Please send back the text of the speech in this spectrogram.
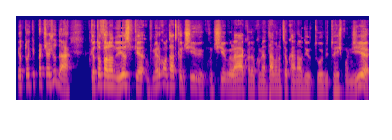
eu estou aqui para te ajudar. Porque eu estou falando isso, porque o primeiro contato que eu tive contigo lá, quando eu comentava no teu canal do YouTube, tu respondia,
